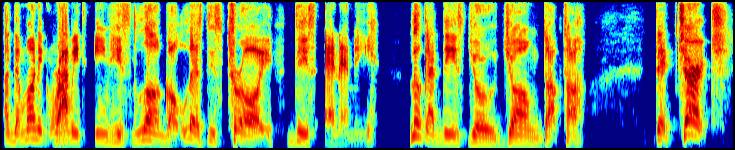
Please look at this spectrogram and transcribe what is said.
a demonic rabbit in his logo. Let's destroy this enemy. Look at this, you young doctor. The church,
